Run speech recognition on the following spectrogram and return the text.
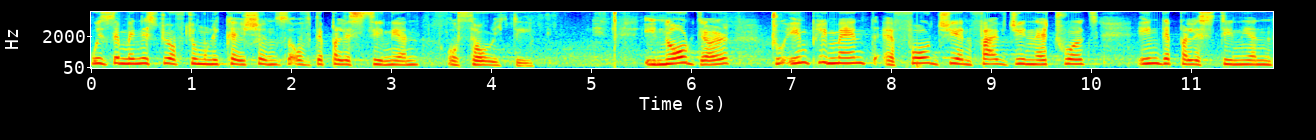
with the Ministry of Communications of the Palestinian Authority in order to implement a 4G and 5G networks in the Palestinian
